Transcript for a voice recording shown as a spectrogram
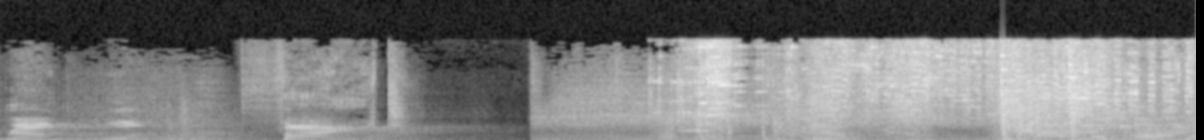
Round one. Fight! Yeah.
